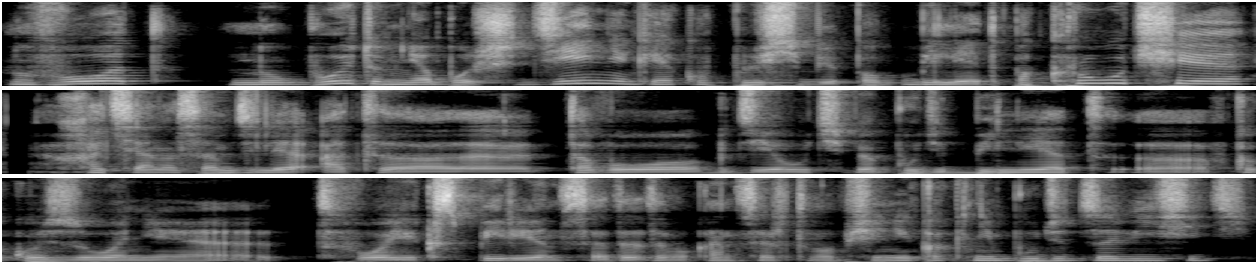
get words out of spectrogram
ну вот, ну будет у меня больше денег, я куплю себе билет покруче, хотя на самом деле от э, того, где у тебя будет билет, э, в какой зоне, твой experience от этого концерта вообще никак не будет зависеть.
